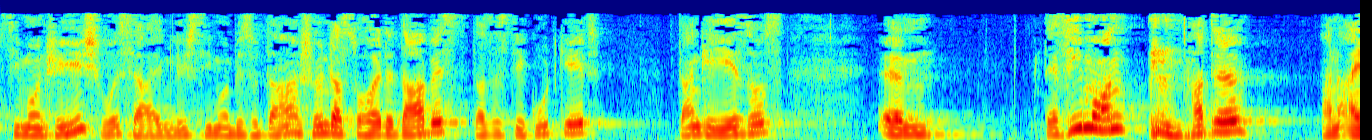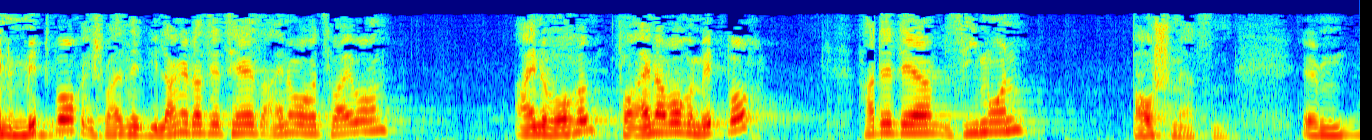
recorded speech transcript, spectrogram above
Simon Triesch, wo ist er eigentlich? Simon, bist du da? Schön, dass du heute da bist, dass es dir gut geht. Danke, Jesus. Ähm, der Simon hatte an einem Mittwoch, ich weiß nicht, wie lange das jetzt her ist, eine Woche, zwei Wochen, eine Woche, vor einer Woche Mittwoch, hatte der Simon Bauchschmerzen. Ähm,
